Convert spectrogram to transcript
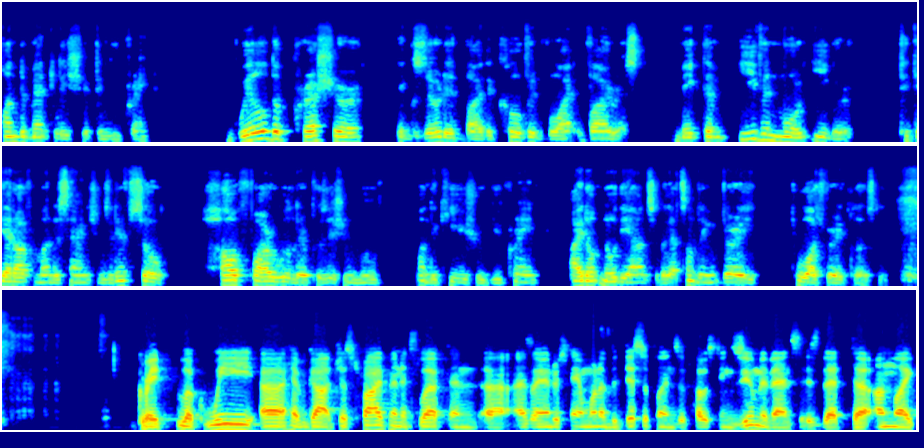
fundamentally shift in Ukraine. Will the pressure exerted by the COVID virus make them even more eager to get out from under sanctions? And if so, how far will their position move on the key issue of Ukraine? I don't know the answer, but that's something very to watch very closely. Great. Look, we uh, have got just five minutes left, and uh, as I understand, one of the disciplines of hosting Zoom events is that uh, unlike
